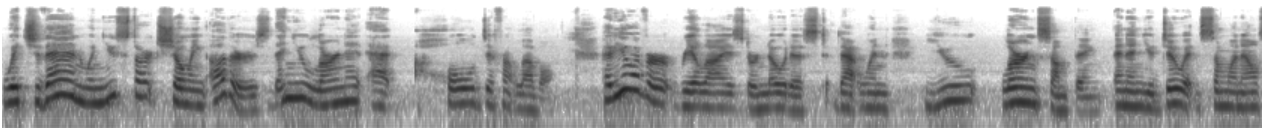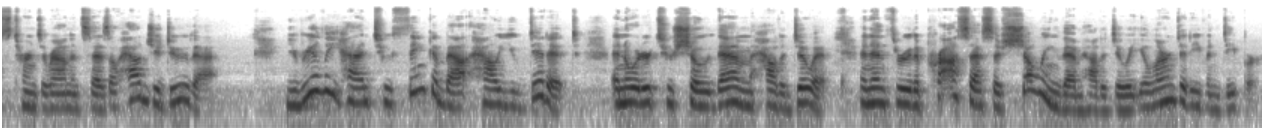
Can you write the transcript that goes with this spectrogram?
Which then, when you start showing others, then you learn it at a whole different level. Have you ever realized or noticed that when you learn something and then you do it and someone else turns around and says, Oh, how'd you do that? You really had to think about how you did it in order to show them how to do it. And then through the process of showing them how to do it, you learned it even deeper.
